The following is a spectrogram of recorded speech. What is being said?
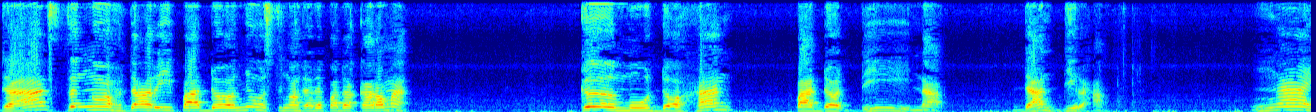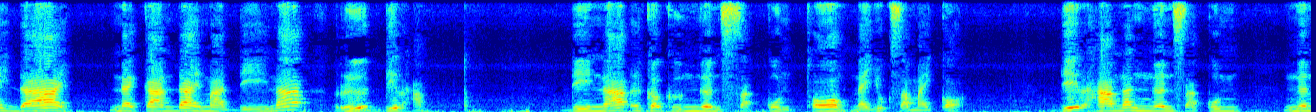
Dan setengah daripadanya, setengah daripada karamah. Kemudahan pada dinar dan dirham. ง่ายได้ในการได้มาดีนาร์หรือดิรฮัมดีนาร์ก็คือเงินสกุลทองในยุคสมัยก่อน ดิรฮัมนั้นเงินสกุลเงิน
